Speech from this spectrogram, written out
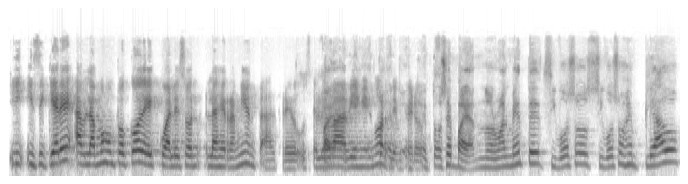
Y, si quiere, hablamos un poco de cuáles son las herramientas, Alfredo. Usted lo va bien en orden, pero... Entonces, vaya, normalmente si vos, sos, si vos sos empleado,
